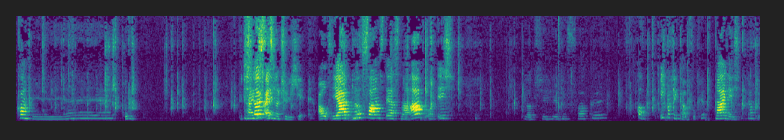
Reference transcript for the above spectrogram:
Komm. Oh. Wir teilen das Eis natürlich hier auf. Ja, also, du ne? farmst erstmal ab und ich platziere hier die Fackel. Oh, Ich mach den Kampf, okay? nein, ich. Ja, okay.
